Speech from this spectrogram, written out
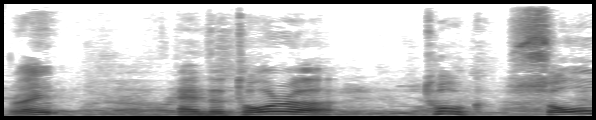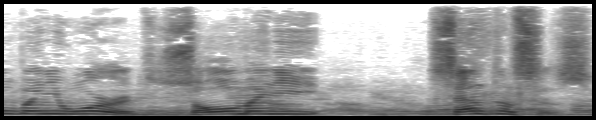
right? And the Torah took so many words, so many sentences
